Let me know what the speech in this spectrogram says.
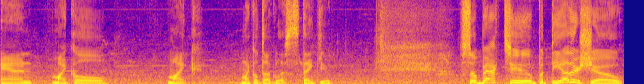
and Michael, Mike, Michael Douglas. Thank you. So back to, but the other show,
